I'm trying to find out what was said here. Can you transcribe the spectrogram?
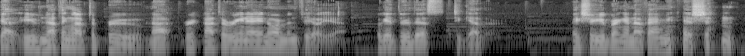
Yeah, you've nothing left to prove. Not not to Ryne nor Minfilia. We'll get through this together. Make sure you bring enough ammunition.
